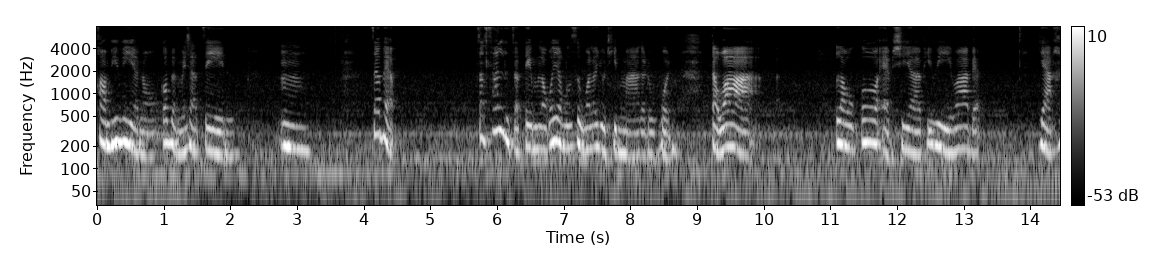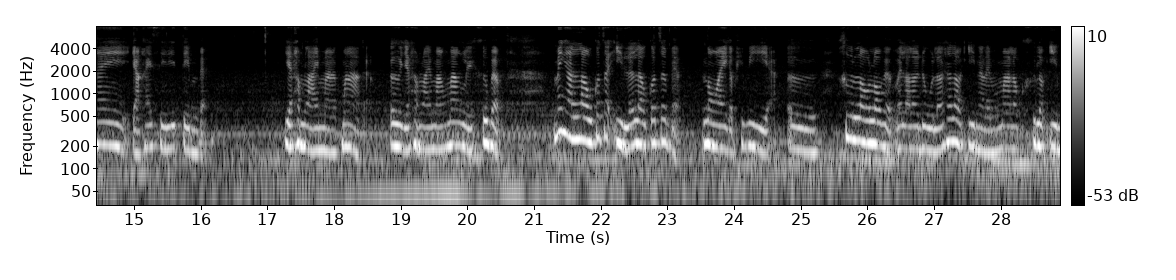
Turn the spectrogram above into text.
ความพี่วียเนาะก็แบบไม่ชัดเจน อืม จะแบบ จะสั้นหรือจะเต็มเราก็ยังรู้สึกว่าเราอยู่ทีมมากับทุกคน แต่ว่าเราก็แอบเชียร์พี่วีว่าแบบอยากให้อยากให้ซีรีส์เต็มแบบ อย่าทำลายมากมากอะเอออย่าทำลายมากมากเลยคือแบบ ไม่งั้นเราก็จะอินแล้วเราก็จะแบบนอยกับพี่วีอะเออ คือเราเราแบบเวลาเราดูแล้วถ้าเราอินอะไรมากๆเราคือเราอิน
